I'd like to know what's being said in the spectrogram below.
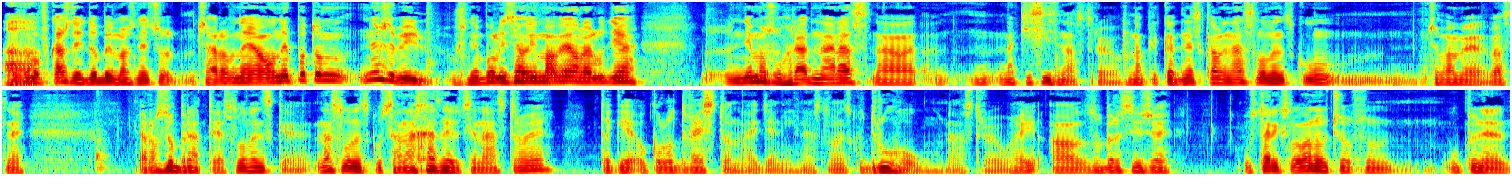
A... Lebo v každej dobe máš niečo čarovné a one potom, nie že by už neboli zaujímavé, ale ľudia nemôžu hrať naraz na, na tisíc nástrojoch. Napríklad dneska ale na Slovensku, čo máme vlastne rozobraté slovenské, na Slovensku sa nachádzajúce nástroje, tak je okolo 200 nájdených na Slovensku druhov nástrojov. Hej? A zober si, že u starých Slovanov, čo sú úplne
